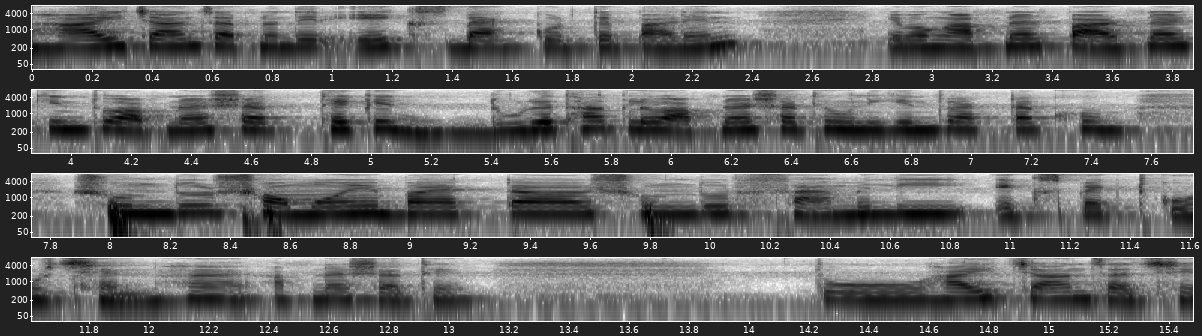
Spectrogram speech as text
হাই চান্স আপনাদের এক্স ব্যাক করতে পারেন এবং আপনার পার্টনার কিন্তু আপনার সাথে থেকে দূরে থাকলেও আপনার সাথে উনি কিন্তু একটা খুব সুন্দর সময় বা একটা সুন্দর ফ্যামিলি এক্সপেক্ট করছেন হ্যাঁ? আপনার সাথে। তো হাই চান্স আছে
